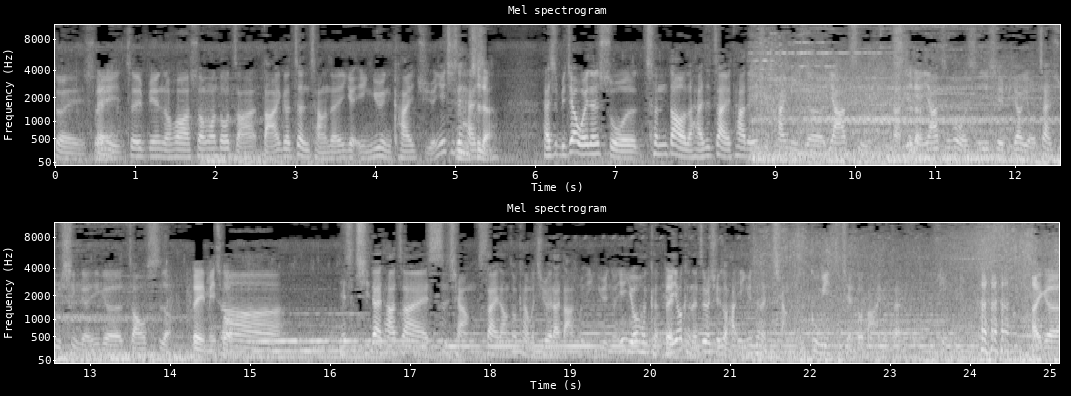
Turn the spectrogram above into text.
对，所以这边的话，双方都打打一个正常的一个营运开局，因为其实还是。还是比较为人所称道的，还是在于他的一些 timing 的压制，时点压制或者是一些比较有战术性的一个招式哦。对，没错。那也是期待他在四强赛当中看有没有机会来打出营运的，因为有很可能，也有可能这位选手他营运是很强，是故意之前都打一个战术。来一个，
